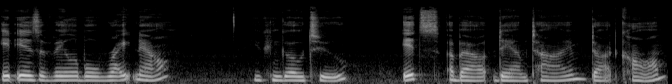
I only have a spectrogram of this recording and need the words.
It is available right now. You can go to itsaboutdamntime.com.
